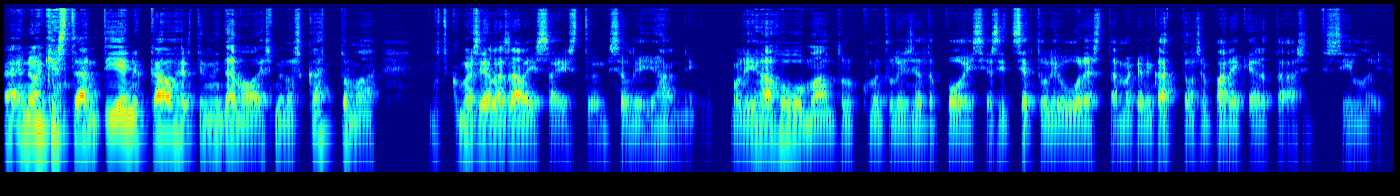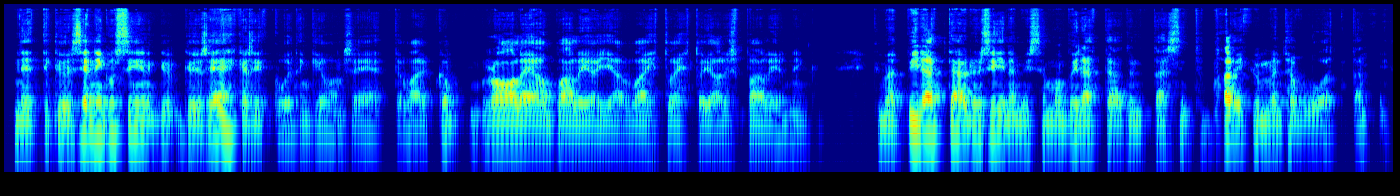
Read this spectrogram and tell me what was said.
Mä en oikeastaan tiennyt kauheasti, mitä mä olisin menossa katsomaan. Mutta kun mä siellä salissa istuin, niin se oli ihan, niin kuin, mä olin ihan huumaantunut, kun mä tulin sieltä pois. Ja sitten se tuli uudestaan, mä kävin katsomaan sen pari kertaa sitten silloin. Niin, että kyllä se, niin kuin siinä, kyllä se ehkä sitten kuitenkin on se, että vaikka rooleja on paljon ja vaihtoehtoja olisi paljon, niin kyllä mä pidättäydyn siinä, missä mä oon pidättäytynyt tässä nyt parikymmentä vuotta. Niin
